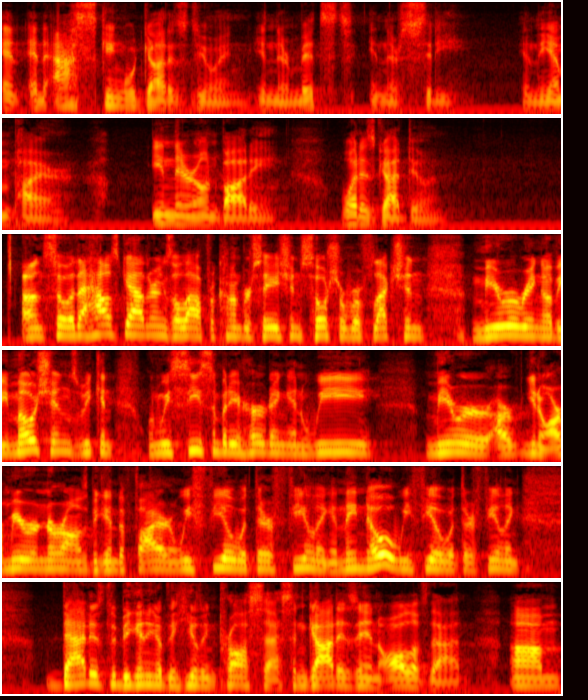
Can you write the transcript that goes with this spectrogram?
And, and asking what God is doing in their midst, in their city, in the empire, in their own body. What is God doing? And so the house gatherings allow for conversation, social reflection, mirroring of emotions. We can, when we see somebody hurting and we mirror our, you know, our mirror neurons begin to fire and we feel what they're feeling and they know we feel what they're feeling. That is the beginning of the healing process, and God is in all of that. Um,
